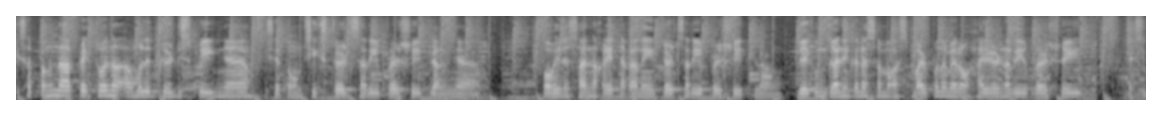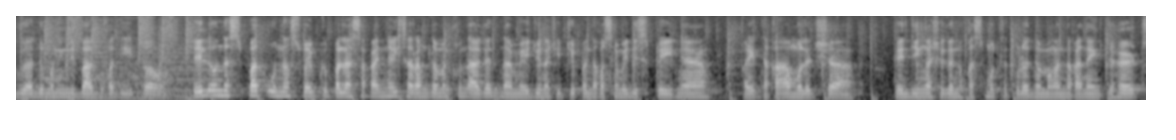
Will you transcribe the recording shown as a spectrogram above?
Isa pang naapektuhan ng AMOLED curved display niya is itong 6 thirds na refresh rate lang niya. Okay na sana kahit naka 9 thirds na refresh rate lang. Dahil kung galing ka na sa mga smartphone na merong higher na refresh rate, ay sigurado maninibago ka dito. Dahil on the spot, unang swipe ko pa lang sa kanya, isaramdaman ko na agad na medyo nachichipan ako sa may display niya kahit naka-AMOLED siya. Dahil hindi nga siya ganun kasmooth katulad ng mga naka 90Hz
